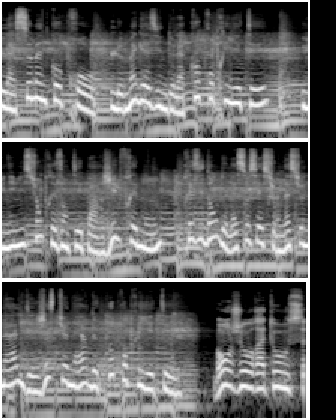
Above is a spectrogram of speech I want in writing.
La semaine CoPro, le magazine de la copropriété, une émission présentée par Gilles Frémont, président de l'Association nationale des gestionnaires de copropriété. Bonjour à tous,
